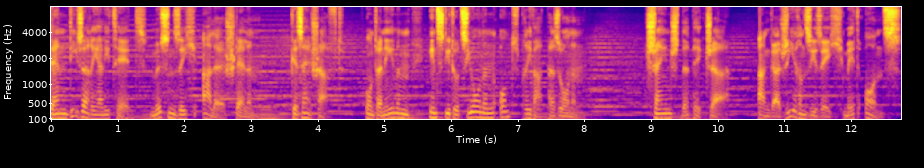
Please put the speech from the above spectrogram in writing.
Denn dieser Realität müssen sich alle stellen. Gesellschaft, Unternehmen, Institutionen und Privatpersonen. Change the Picture. Engagieren Sie sich mit uns.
